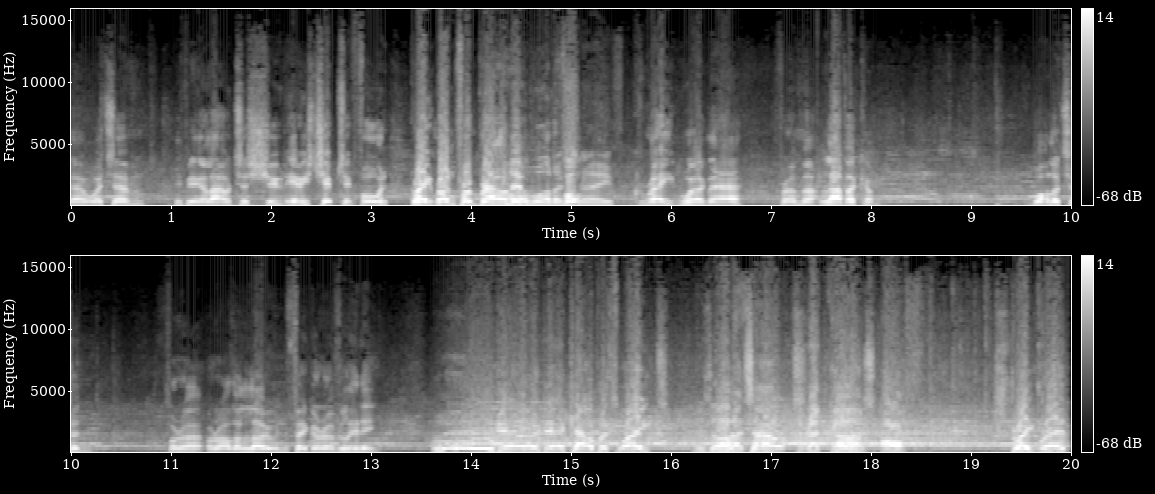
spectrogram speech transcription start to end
There, Whittam. He's being allowed to shoot here. He's chipped it forward. Great run from Brownhill. Oh, what a save. Great work there from uh, Lavercombe. Wallerton for a, a rather lone figure of Linney. Ooh, dear, oh dear, Cowperthwaite. He's Oh, off. that's out. red card. that's off. Straight red.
